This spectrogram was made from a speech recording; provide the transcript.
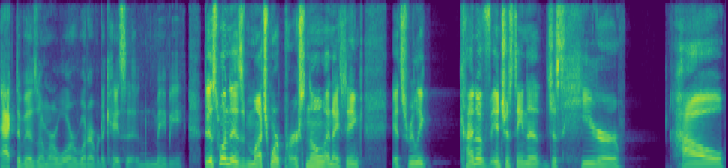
activism or or whatever the case it may be. This one is much more personal, and I think it's really kind of interesting to just hear how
